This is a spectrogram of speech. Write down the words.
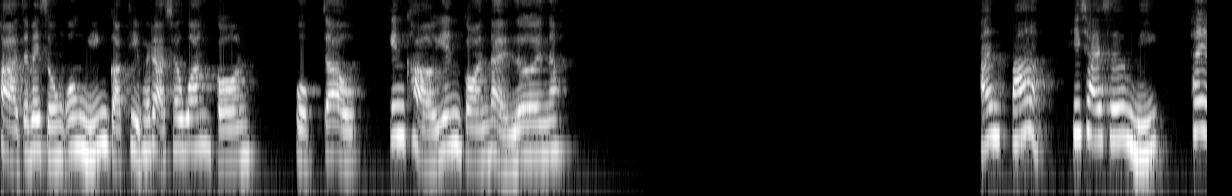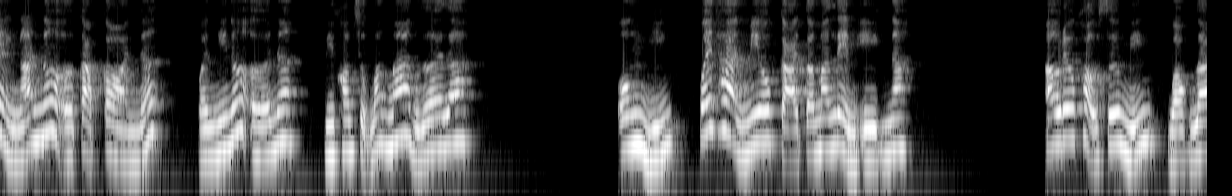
ข้าจะไปส่งองค์หญิงกลับที่พระราชวังก่อนพวกเจ้ากินข้าวเย็นก่อนได้เลยนะท่านป้า พี่ชายซื้อหมี ถ้าอย่างนั้นโนเอ๋อกลับก่อนเนอะวันนี้โนเอ๋นะมีความสุขมากๆเลยล่ะ องค์หญิง ไว้ท่านมีโอกาสจะมาเล่นอีกนะ เอาเร็วเข้าซื้อหมิง บอกลา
